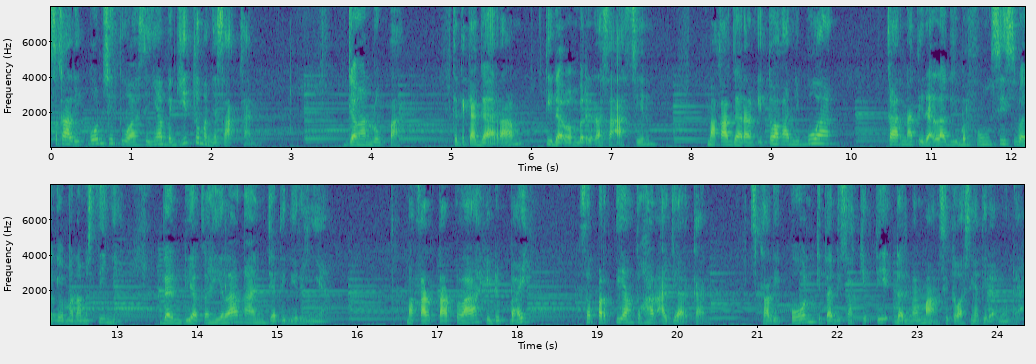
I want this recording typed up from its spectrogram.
sekalipun situasinya begitu menyesakkan. Jangan lupa, ketika garam tidak memberi rasa asin, maka garam itu akan dibuang karena tidak lagi berfungsi sebagaimana mestinya dan dia kehilangan jati dirinya. Maka tetaplah hidup baik seperti yang Tuhan ajarkan, sekalipun kita disakiti dan memang situasinya tidak mudah.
